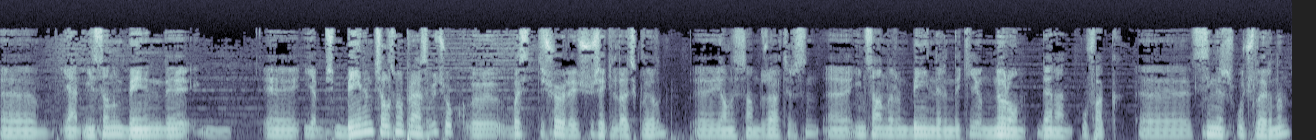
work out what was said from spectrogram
Ee, yani insanın beyninde e, ya şimdi beynin çalışma prensibi çok e, basitti şöyle şu şekilde açıklayalım e, yanlışsam düzeltirsin. E, insanların beyinlerindeki nöron denen ufak e, sinir uçlarının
